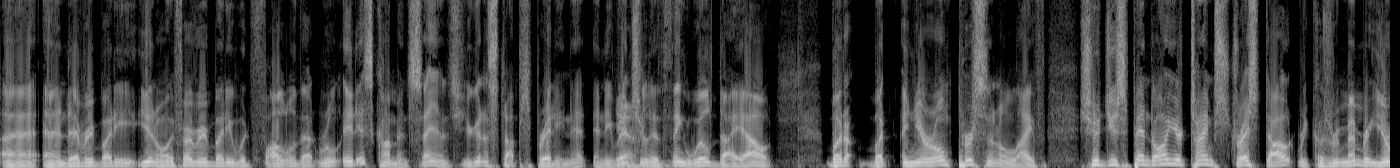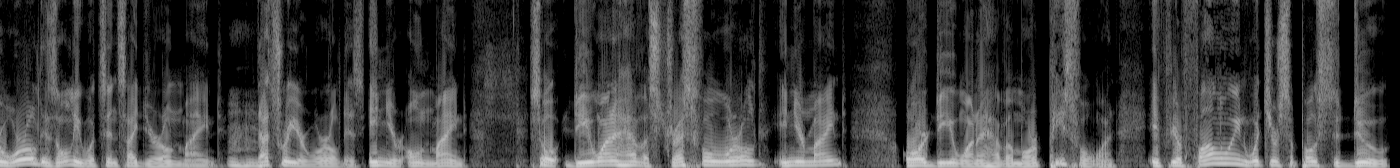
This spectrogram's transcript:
uh, and everybody, you know, if everybody would follow that rule, it is common sense. You're going to stop spreading it, and eventually the thing will die out. But but in your own personal life, should you spend all your time stressed out? Because remember, your world is only what's inside your own mind. That's where your world is in your own mind. So, do you want to have a stressful world in your mind? Or do you want to have a more peaceful one? If you're following what you're supposed to do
